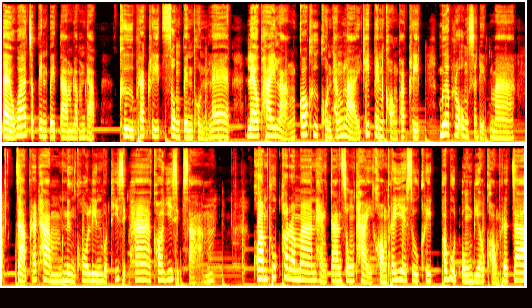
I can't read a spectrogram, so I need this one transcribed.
แต่ว่าจะเป็นไปตามลำดับ คือพระคริสต์ทรงเป็นผลแรก แล้วภายหลังก็คือคนทั้งหลายที่เป็นของพระคริสต์เมื่อพระองค์เสด็จมา จากพระธรรม 1 โคลินบทที่ 15 ข้อ 23 ความทุกข์ทรมานแห่งการทรงไถ่ของพระเยซูคริสต์พระบุตรองค์เดียวของพระเจ้า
